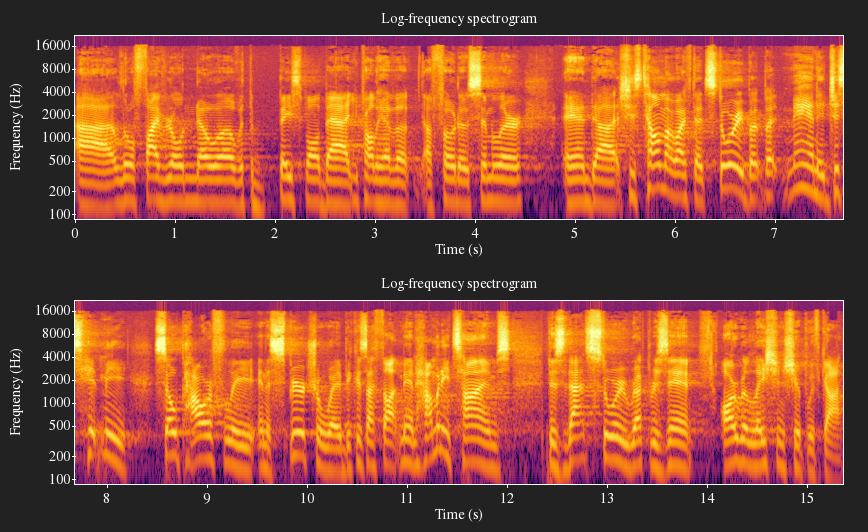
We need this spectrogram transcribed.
uh, little five year old Noah with the baseball bat. You probably have a, a photo similar. And uh, she's telling my wife that story, but, but man, it just hit me so powerfully in a spiritual way because I thought, man, how many times does that story represent our relationship with God?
